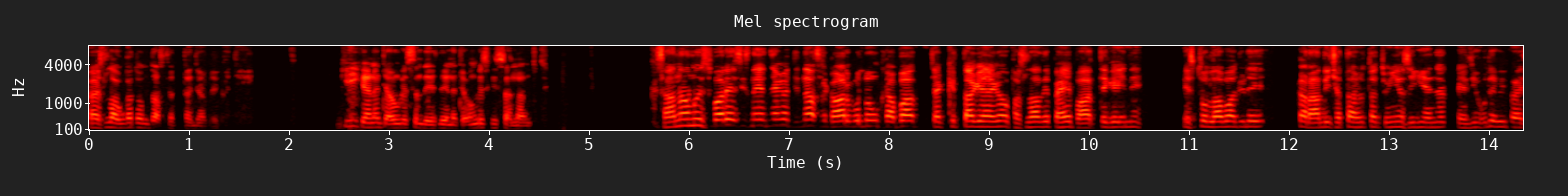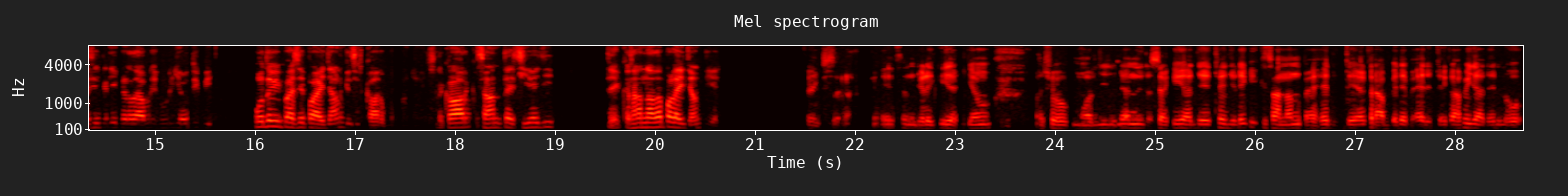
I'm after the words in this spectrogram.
ਫੈਸਲਾ ਹੋਊਗਾ ਤੁਹਾਨੂੰ ਦੱਸ ਦਿੱਤਾ ਜਾਵੇਗਾ ਜੀ। ਕੀ ਕਹਿਣਾ ਚਾਹੋਗੇ ਸੰਦੇਸ਼ ਦੇਣਾ ਚਾਹੋਗੇ ਕਿਸਾਨਾਂ ਨੂੰ ਤੁਸੀਂ? ਕਿਸਾਨਾਂ ਨੂੰ ਇਸ ਬਾਰੇ ਅਸੀਂ ਸੁਨੇਹਾ ਦਿਆਂਗੇ ਜਿੰਨਾ ਸਰਕਾਰ ਵੱਲੋਂ ਖਰਾਬਾ ਚੈੱਕ ਕੀਤਾ ਗਿਆ ਹੈਗਾ ਫਸਲਾਂ ਦੇ ਪੈਸੇ ਪਾ ਦਿੱਤੇ ਗਏ ਨੇ। ਇਸ ਤੋਂ ਇਲਾਵਾ ਜਿਹੜੇ ਘਰਾਂ ਦੀ ਛੱਤਾਂ ਛੁੱਤਾਂ ਚੋਈਆਂ ਸੀਗੀਆਂ ਜਾਂ ਪੈਸੇ ਉਹਦੇ ਵੀ ਪੈਸੇ ਜਿਹੜੀ ਗਰਦਾਵਰੀ ਹੋ ਰਹੀ ਹੈ ਉਹਦੀ ਵੀ ਉਹਦੇ ਵੀ ਪੈਸੇ ਪਾਏ ਜਾਣਗੇ ਸਰਕਾਰ ਵੱਲੋਂ। ਸਰਕਾਰ ਕਿਸਾਨ ਤੇ ਅੱਛੀ ਹੈ ਜੀ ਤੇ ਕਿਸਾਨਾਂ ਦਾ ਭਲਾ ਹੀ ਚਾਹੁੰਦੀ ਹੈ। ਥੈਂਕ ਸਰ ਇਹ ਸਨ ਜਿਹੜੇ ਕਿ ਅੱਜੋਂ ਅਸ਼ੋਕ ਕੁਮਾਰ ਜੀ ਜਿਹਨਾਂ ਨੇ ਦੱਸਿਆ ਕਿ ਅੱਜ ਇੱਥੇ ਜਿਹੜੇ ਕਿ ਕਿਸਾਨਾਂ ਨੂੰ ਪੈਸੇ ਦਿੱਤੇ ਆ ਖਰਾਬੇ ਦੇ ਪੈਸੇ ਦਿੱਤੇ ਕਾਫੀ ਜ਼ਿਆਦਾ ਲੋਕ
